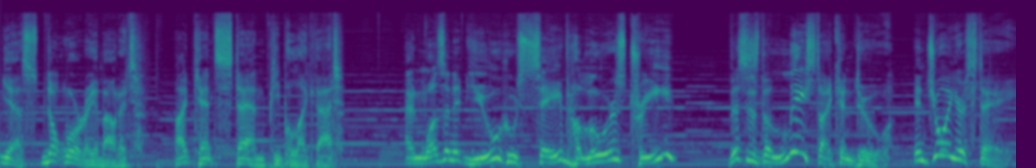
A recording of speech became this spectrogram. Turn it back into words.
Yes, don't worry about it. I can't stand people like that. And wasn't it you who saved Halure's tree? This is the least I can do. Enjoy your stay.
